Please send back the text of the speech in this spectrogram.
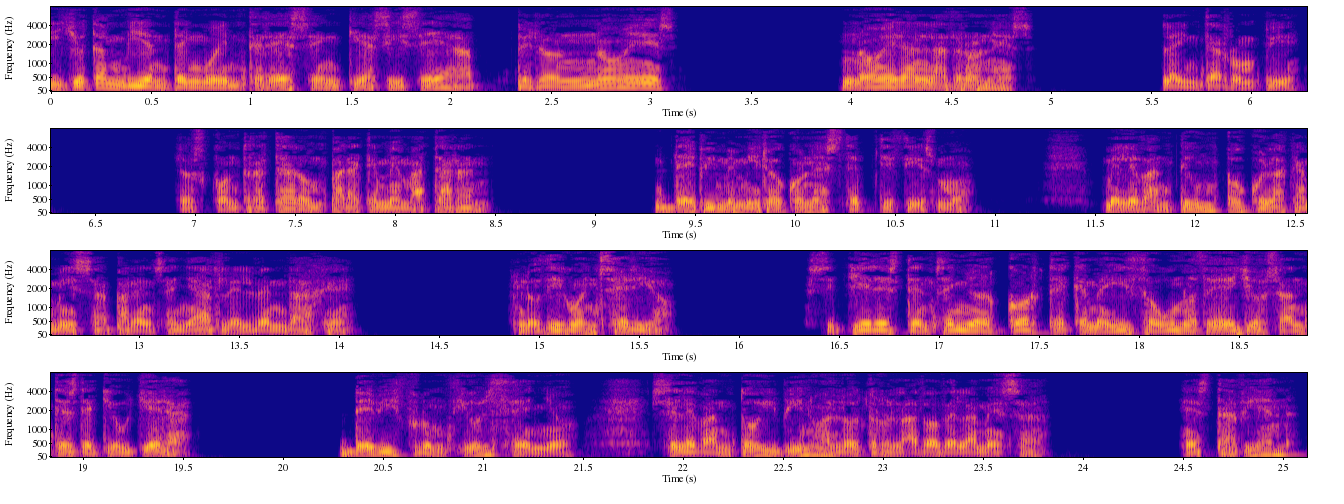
Y yo también tengo interés en que así sea, pero no es... No eran ladrones. La interrumpí. Los contrataron para que me mataran. Debbie me miró con escepticismo. Me levanté un poco la camisa para enseñarle el vendaje. Lo digo en serio. Si quieres te enseño el corte que me hizo uno de ellos antes de que huyera. Debbie frunció el ceño, se levantó y vino al otro lado de la mesa. Está bien,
